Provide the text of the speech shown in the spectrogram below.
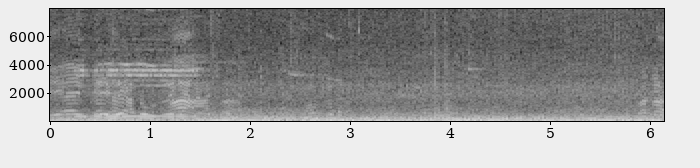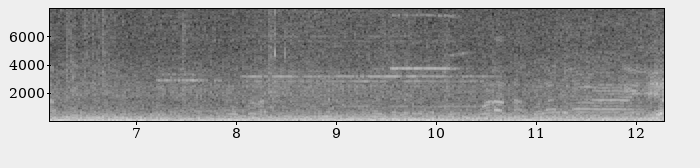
तू पहिला कर तू पहिला कर. तू पहिला कर. कोण गेलेलं आहे? कोण गेलेलं आहे? कोण गेलेलं आहे? कोण गेलेलं आहे? कोण गेलेलं आहे? हे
